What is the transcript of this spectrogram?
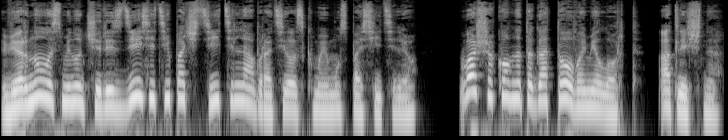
Вернулась минут через десять и почтительно обратилась к моему спасителю. «Ваша комната готова, милорд». «Отлично».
